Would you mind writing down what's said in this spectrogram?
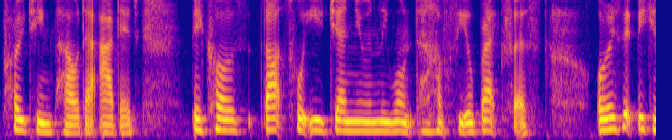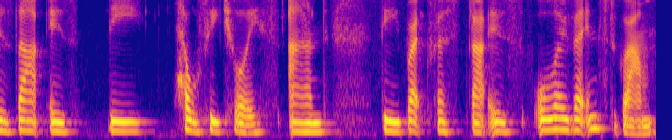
protein powder added because that's what you genuinely want to have for your breakfast? Or is it because that is the healthy choice and the breakfast that is all over Instagram.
